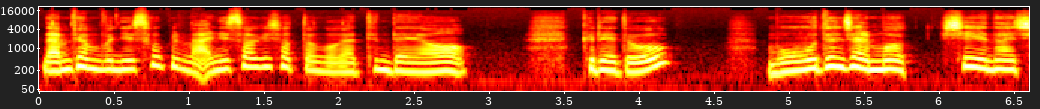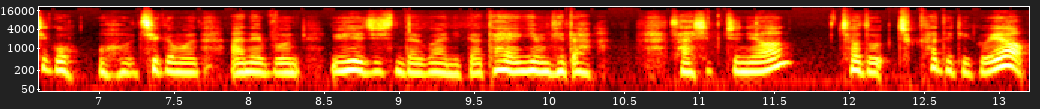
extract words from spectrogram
남편분이 속을 많이 썩이셨던 것 같은데요. 그래도 모든 잘못 시인하시고 어, 지금은 아내분 위해 주신다고 하니까 다행입니다. 40주년 저도 축하드리고요.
